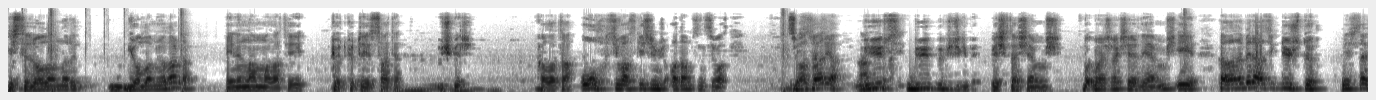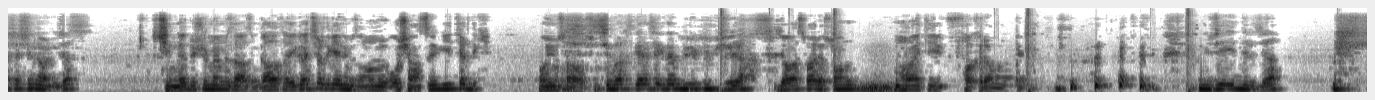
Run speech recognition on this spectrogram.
Listede olanları yollamıyorlar da. Benim lan Malatya'yı. Göt göteyiz zaten. 3-1. Galata. Oh Sivas geçirmiş. Adamsın Sivas. Sivas var ya büyük büyük bükücü gibi. Beşiktaş yenmiş. Ba- Başakşehir de yenmiş. İyi. Galata birazcık düştü. Beşiktaş'la şimdi oynayacağız. Çin'de düşürmemiz lazım. Galata'yı kaçırdık elimizden. Onu, o şansı yitirdik. Oyun sağ olsun. Sivas gerçekten büyük bir gücü ya. Sivas var ya son mighty fucker ama. Müziğe indireceğiz ya.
